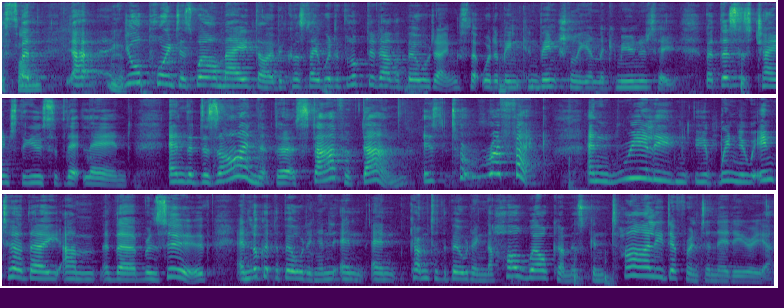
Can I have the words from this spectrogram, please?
Just But uh, Yeah. your point is well made, though, because they would have looked at other buildings that would have been conventionally in the community, but this has changed the use of that land. And the design that the staff have done is terrific. And really, you, when you enter the um, the reserve and look at the building and, and, and come to the building, the whole welcome is entirely different in that area.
